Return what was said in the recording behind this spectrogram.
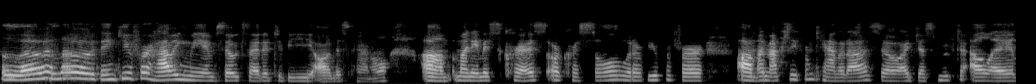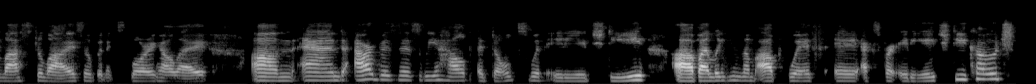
Hello, hello. Thank you for having me. I'm so excited to be on this panel. Um, my name is Chris or Christal, whatever you prefer. Um, I'm actually from Canada, so I just moved to LA last July, so I've been exploring LA. Um, and our business, we help adults with ADHD uh, by linking them up with a expert ADHD coach,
